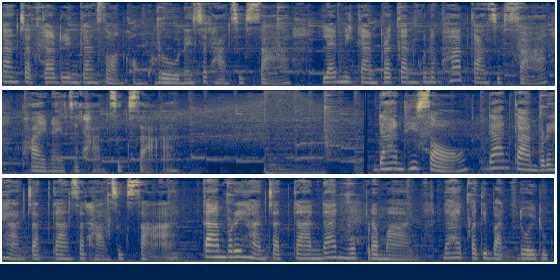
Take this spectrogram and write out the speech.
การจัดการเรียนการสอนของครูในสถานศึกษา และมีการประกันคุณภาพการศึกษาภายในสถานศึกษา ด้านที่ 2 ด้านการบริหารจัดการสถานศึกษา การบริหารจัดการด้านงบประมาณ ได้ปฏิบัติโดยถูก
